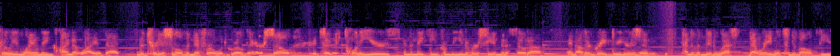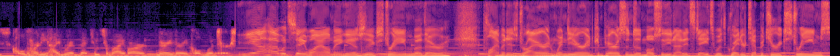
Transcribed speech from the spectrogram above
truly in Wyoming, climate wise, that the traditional vinifera would grow there. So it took 20 years in the making from the University of Minnesota and other grape breeders in kind of the Midwest that were able to develop these cold hardy hybrids that can survive our very, very cold winters. Yeah, I would say Wyoming is extreme. Their climate is drier and windier in comparison to most of the United States with greater temperature extremes.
